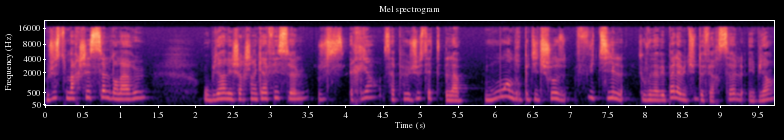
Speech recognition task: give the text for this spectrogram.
Juste marcher seul dans la rue, ou bien aller chercher un café seul. Rien, ça peut juste être la moindre petite chose futile que vous n'avez pas l'habitude de faire seul. Eh bien,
